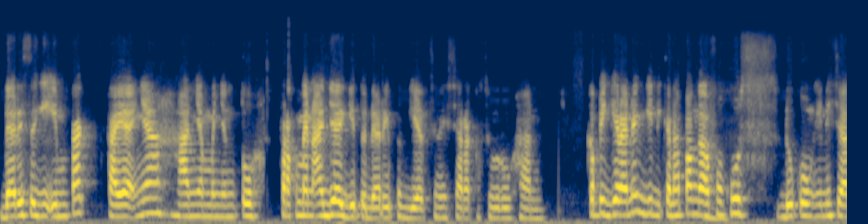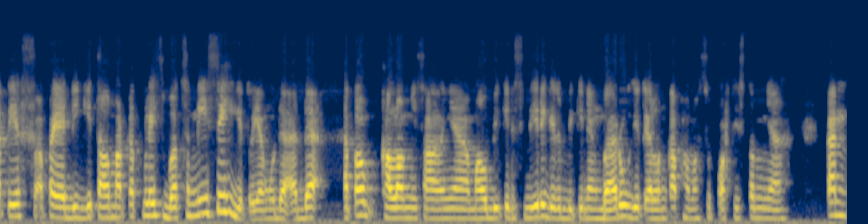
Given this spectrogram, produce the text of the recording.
dari segi impact kayaknya hanya menyentuh fragmen aja gitu dari pegiat seni secara keseluruhan kepikirannya gini kenapa nggak hmm. fokus dukung inisiatif apa ya digital marketplace buat seni sih gitu yang udah ada atau kalau misalnya mau bikin sendiri gitu bikin yang baru gitu ya lengkap sama support sistemnya kan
